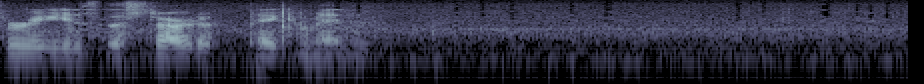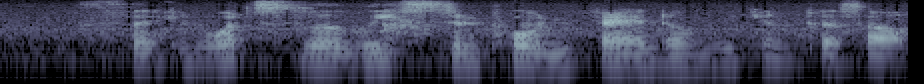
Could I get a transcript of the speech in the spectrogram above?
3 is the start of Pikmin. Thinking, what's the least important fandom we can piss off?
